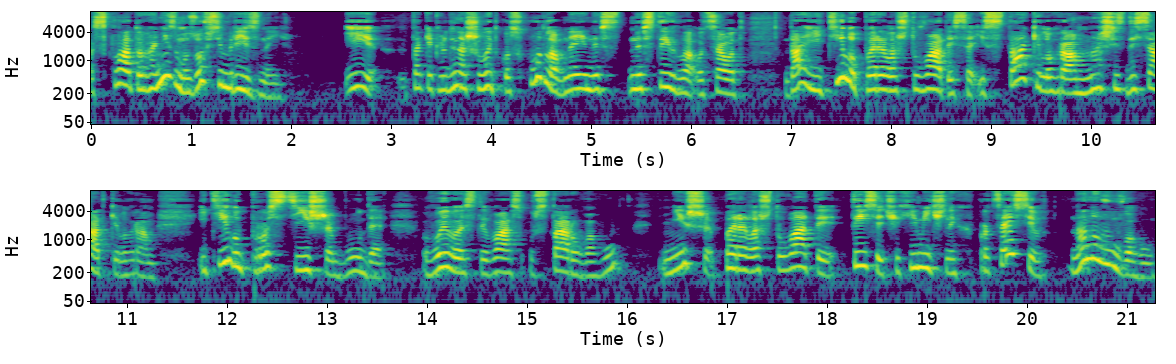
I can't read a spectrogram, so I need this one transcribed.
склад організму зовсім різний. І так як людина швидко схудла, в неї не встигла оця от, да, її тіло перелаштуватися із 100 кг на 60 кг. І тілу простіше буде вивести вас у стару вагу, ніж перелаштувати тисячі хімічних процесів на нову вагу.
